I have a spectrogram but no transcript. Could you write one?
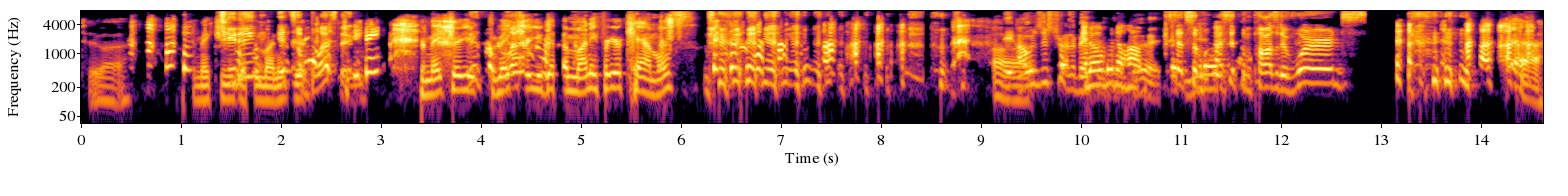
to uh to make sure Cheating, you get the money. It's a blessing. to make sure you to make sure you get the money for your camels. uh, hey, I was just trying to make it over the hump. I said some I said some positive words. yeah.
